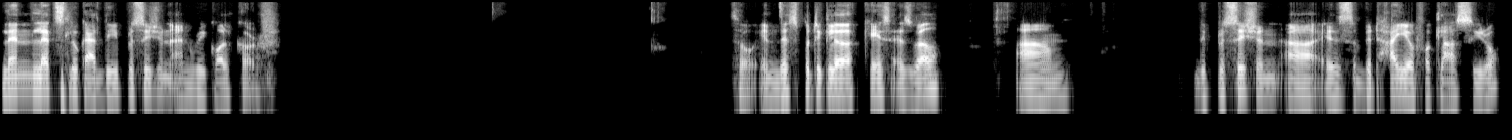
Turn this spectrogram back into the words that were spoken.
Then let's look at the precision and recall curve. So in this particular case as well, um, the precision uh, is a bit higher for class zero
